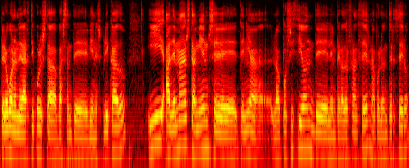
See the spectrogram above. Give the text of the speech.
pero bueno, en el artículo está bastante bien explicado. Y además también se tenía la oposición del emperador francés, Napoleón III,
